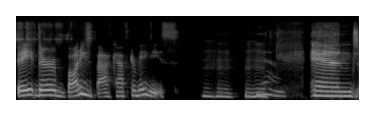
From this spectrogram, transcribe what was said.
ba- their bodies back after babies. Mm-hmm, mm-hmm. Yeah. And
